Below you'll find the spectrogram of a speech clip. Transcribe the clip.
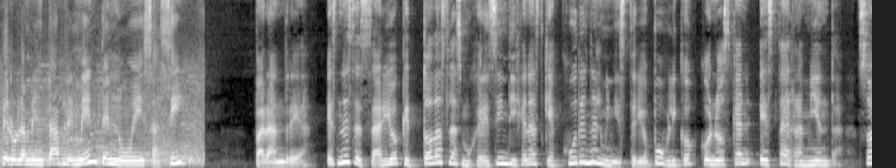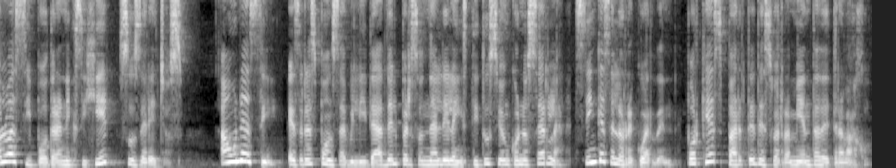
pero lamentablemente no es así. Para Andrea, es necesario que todas las mujeres indígenas que acuden al Ministerio Público conozcan esta herramienta. Solo así podrán exigir sus derechos. Aún así, es responsabilidad del personal de la institución conocerla, sin que se lo recuerden, porque es parte de su herramienta de trabajo,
